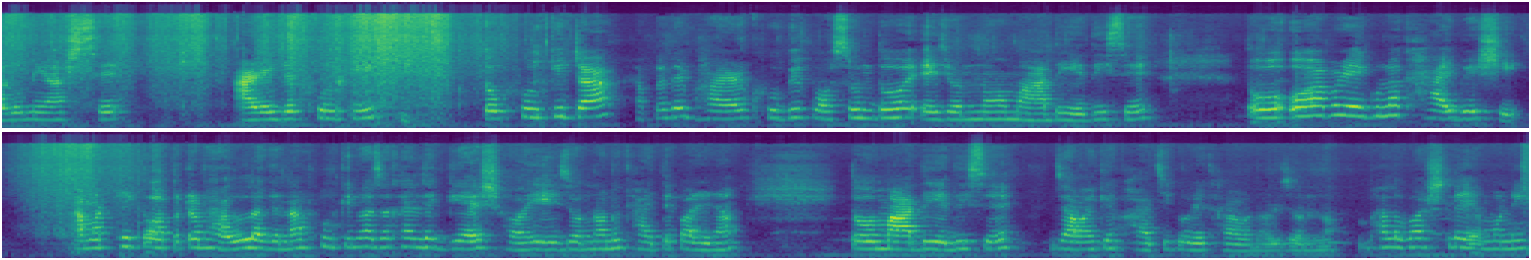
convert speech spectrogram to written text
আলু নিয়ে আসছে। আর এই যে ফুলকি, তো ফুলকিটা আপনাদের ভাইয়ার খুবই পছন্দ এই জন্য মা দিয়ে দিছে। তো ও আবার এগুলা খায় বেশি। আমার থেকে অতটা ভালো লাগে না। ফুলকি ভাজা খাইলে গ্যাস হয় এই জন্য আমি খাইতে পারি না। তো মা দিয়ে দিছে জামাইকে ভাজি করে খাওয়ানোর জন্য। ভালোবাসলে এমনই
